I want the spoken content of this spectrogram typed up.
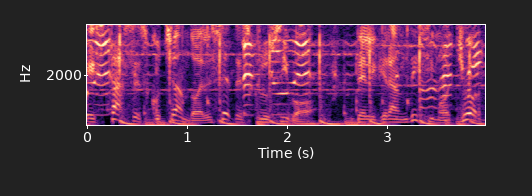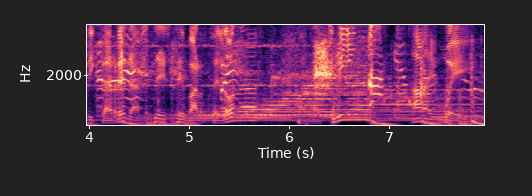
Estás escuchando el set exclusivo del grandísimo Jordi Carreras desde Barcelona para Dreams Highway.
